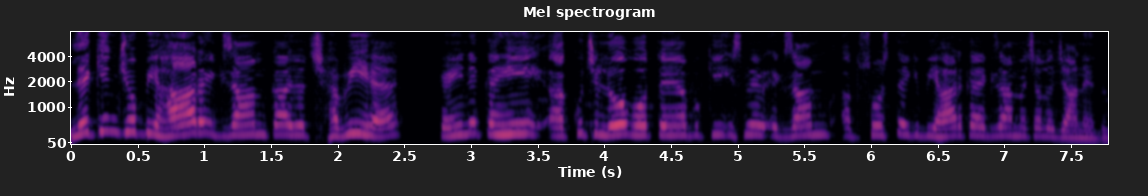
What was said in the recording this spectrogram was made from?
लेकिन जो बिहार एग्ज़ाम का जो छवि है कहीं ना कहीं कुछ लोग होते हैं अब कि इसमें एग्ज़ाम, अब सोचते हैं कि बिहार का एग्ज़ाम है, चलो जाने दो।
